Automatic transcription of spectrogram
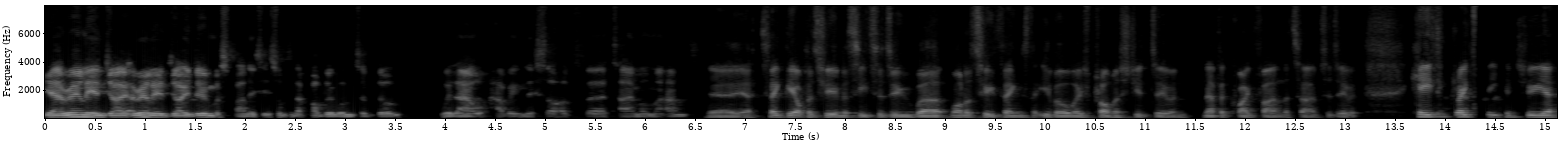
yeah, I really enjoy. I really enjoy doing my Spanish. It's something I probably wouldn't have done without having this sort of uh, time on my hands. Yeah, yeah. Take the opportunity to do uh, one or two things that you've always promised you'd do and never quite find the time to do it. Keith, great speaking to you.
